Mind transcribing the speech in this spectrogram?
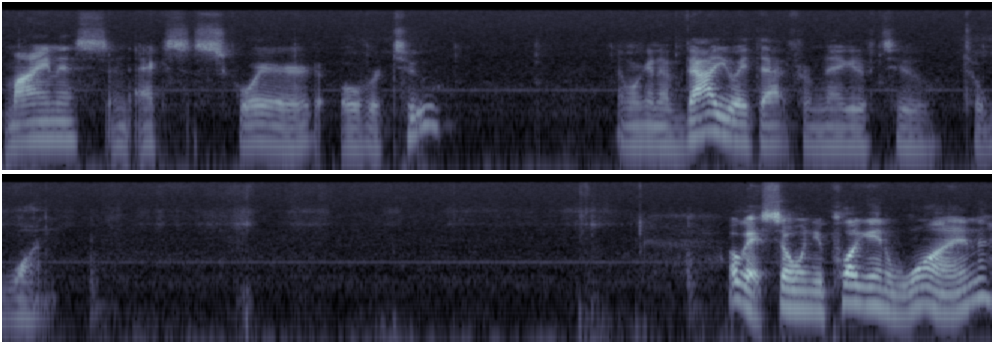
minus an x squared over 2. And we're going to evaluate that from negative 2 to 1. Okay, so when you plug in 1,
